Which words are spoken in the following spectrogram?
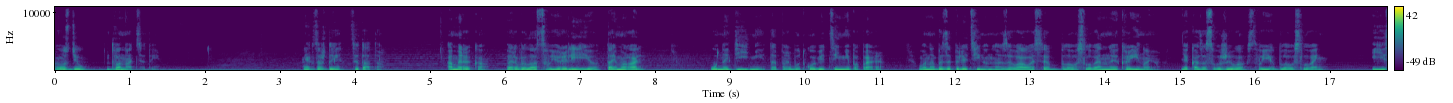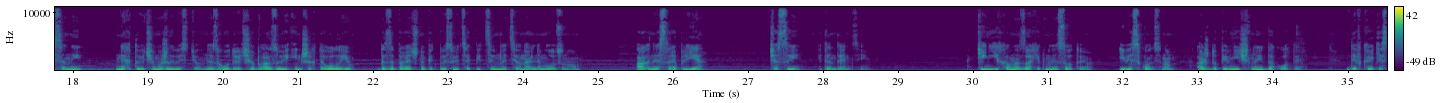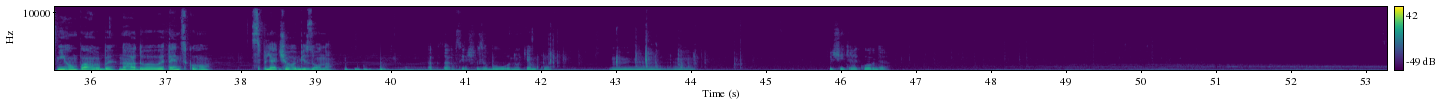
Розділ 12. Як завжди, цитата. Америка перевела свою релігію та й мораль у надійні та прибуткові цінні папери. Вона безапеляційно називалася благословенною країною, яка заслужила своїх благословень. Її сини, нехтуючи можливістю, не згодуючи образою інших теологів, беззаперечно підписуються під цим національним лозунгом. Агнес Репліє Часи і тенденції. Тінь їхав на захід Міннесотою і Вісконсином аж до північної Дакоти, де вкриті снігом пагорби нагадували велетенського сплячого бізона. Так, зараз я ще забув одну темку. Включить рекордер.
